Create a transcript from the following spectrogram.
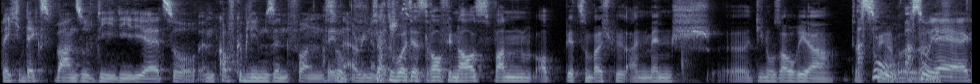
welche Decks waren so die, die dir jetzt so im Kopf geblieben sind von Ach den so. Arena Ich dachte, du wolltest jetzt drauf hinaus, wann, ob jetzt zum Beispiel ein Mensch äh, Dinosaurier das Ach so, ach so, ja, ja,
